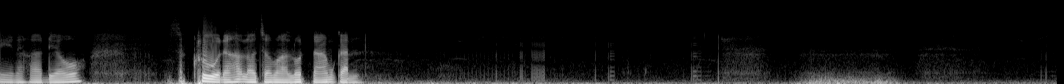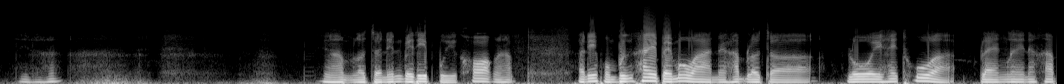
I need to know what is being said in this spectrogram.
นี่นะครับ เดี๋ยวสักครู่นะครับ เราจะมาลดน้ำกันนี่นะฮะนี่ครับ เราจะเน้นไปที่ปุ๋ยคอกนะครับ อันนี้ผมเพิ่งให้ไปเมื่อวานนะครับ เราจะโรยให้ทั่วแปลงเลยนะครับ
